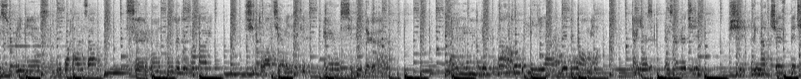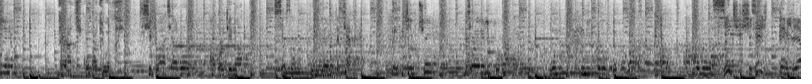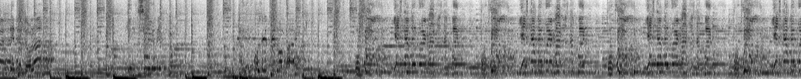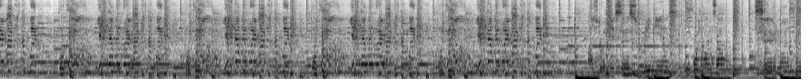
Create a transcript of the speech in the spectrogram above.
subliniez importanța semănului de dezvoltare. Situația este deosebit de grea. Mai mult de 4 miliarde de oameni trăiesc în sărăcie și în acest deceniu, dragi compatrioți, situația lor a continuat să se înrăutățească. În timp ce țările bogate, un mic grup de bogați au acumulat zeci și zeci de miliarde de dolari din țările în curs de dezvoltare. Poporul Este adevărat, stăpân! Poporul Este adevărat, stăpân! Poporul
